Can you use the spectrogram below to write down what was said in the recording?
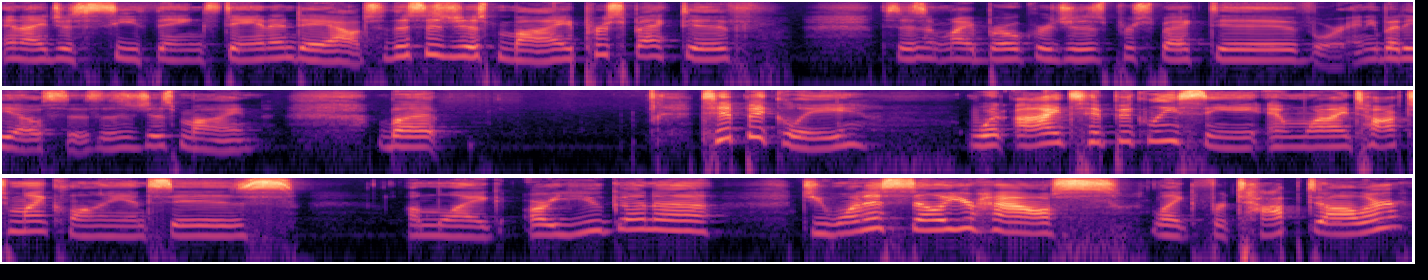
and I just see things day in and day out. So this is just my perspective. This isn't my brokerage's perspective or anybody else's. This is just mine. But typically, what I typically see and when I talk to my clients is I'm like, are you gonna, do you wanna sell your house like for top dollar,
